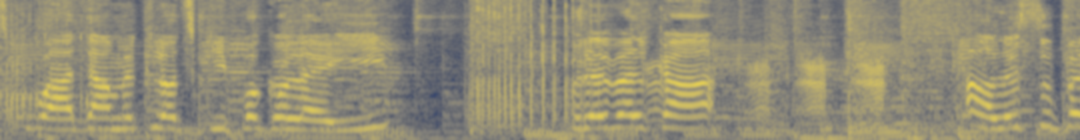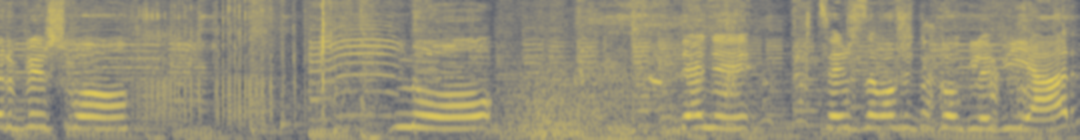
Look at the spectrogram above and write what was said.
składamy klocki po kolei. Rewelka. Ale super wyszło. No. Denny, chcesz założyć gogle VR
